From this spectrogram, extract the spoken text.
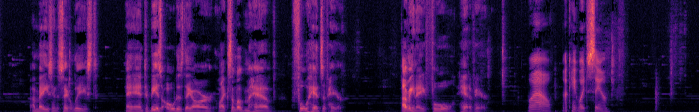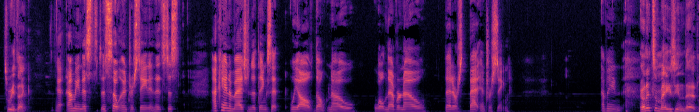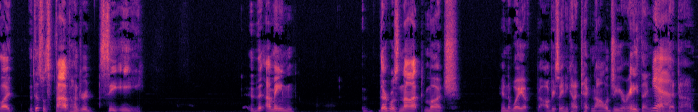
amazing to say the least. And to be as old as they are, like some of them have full heads of hair. I mean, a full head of hair. Wow. I can't wait to see them. So what do you think? I mean, it's it's so interesting, and it's just I can't imagine the things that we all don't know, will never know, that are that interesting. I mean, And it's amazing that like this was 500 CE. I mean, there was not much in the way of obviously any kind of technology or anything Yeah. at that time.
